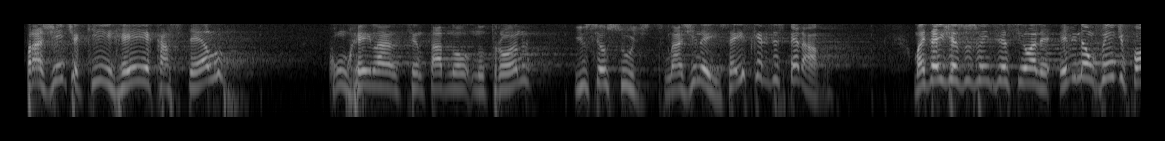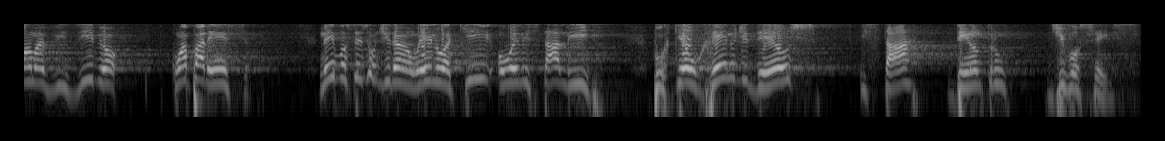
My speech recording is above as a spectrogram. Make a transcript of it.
Para a gente aqui, rei é castelo, com o rei lá sentado no, no trono e os seus súditos. Imagina isso, é isso que eles esperavam. Mas aí Jesus vem dizer assim: olha, ele não vem de forma visível com aparência. Nem vocês vão dirão, ele aqui ou ele está ali. Porque o reino de Deus está dentro de vocês.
